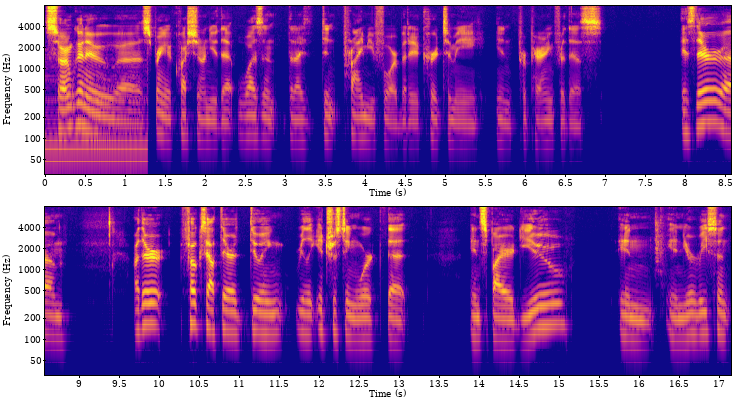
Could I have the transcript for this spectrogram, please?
So I'm going to uh, spring a question on you that wasn't that I didn't prime you for, but it occurred to me in preparing for this. Is there um, are there folks out there doing really interesting work that inspired you in in your recent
